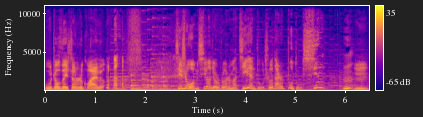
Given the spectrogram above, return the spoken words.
五周岁生日快乐！其实我们希望就是说什么，即便堵车，但是不堵心。嗯嗯，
